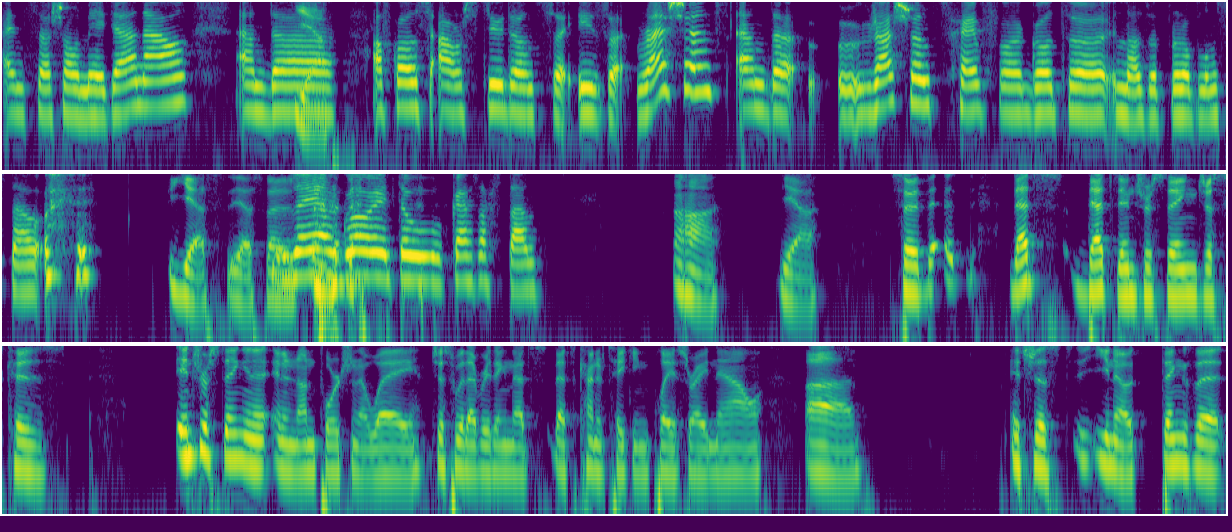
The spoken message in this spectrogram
and social media now. And uh, yeah. of course our students is Russians and uh, Russians have uh, got uh, another problems now. Yes yes that is, they are going to Kazakhstan. Uh-huh. Yeah so th- that's that's interesting just because interesting in, a, in, an unfortunate way, just with everything that's that's kind of taking place right now. Uh, it's just you know things that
